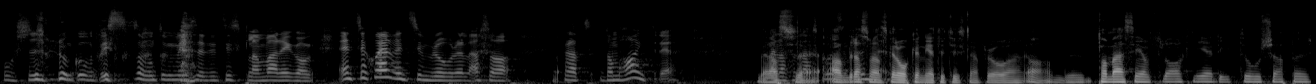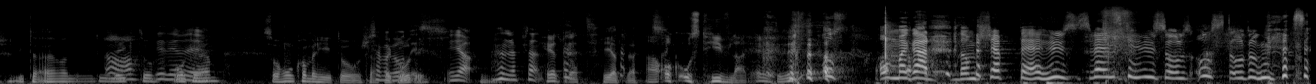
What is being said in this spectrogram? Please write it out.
två kilo godis som hon tog med sig till Tyskland varje gång. Inte sig själv, inte sin bror. Eller, alltså, för att de har inte det. Medan andra svenskar åker ner till Tyskland för att ja, ta med sig en flak ner dit och köper lite öl och Ja, dylikt och det åker vi- hem. Så hon kommer hit och köper, Köpa godis. Ja, 100 procent. Helt rätt. Helt rätt. Ja, och osthyvlar. Är det inte det? Ost! Oh my god, de köpte hus, svensk hushållsost och tog med sig.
